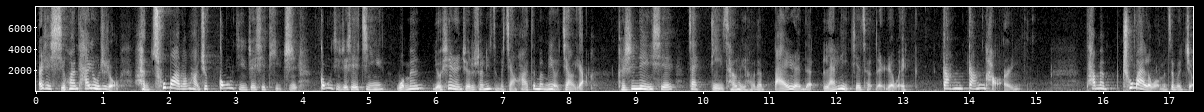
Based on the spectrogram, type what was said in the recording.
而且喜欢他用这种很粗暴的方法去攻击这些体制，攻击这些精英。我们有些人觉得说，你怎么讲话这么没有教养？可是那一些在底层里头的白人的蓝领阶层的认为，刚刚好而已。他们出卖了我们这么久，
